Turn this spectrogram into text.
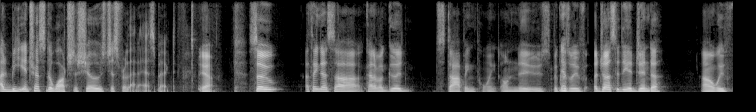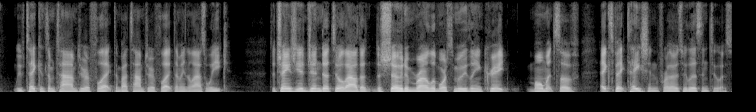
I'd be interested to watch the shows just for that aspect. Yeah. So I think that's uh, kind of a good stopping point on news because we've adjusted the agenda. Uh, we've we've taken some time to reflect, and by time to reflect, I mean the last week, to change the agenda to allow the, the show to run a little more smoothly and create moments of expectation for those who listen to us.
